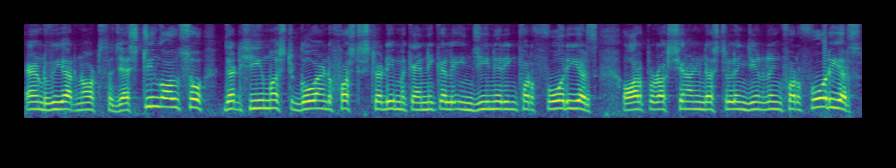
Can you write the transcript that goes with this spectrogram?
and we are not suggesting also that he must go and first study mechanical engineering for 4 years or production and industrial engineering for 4 years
